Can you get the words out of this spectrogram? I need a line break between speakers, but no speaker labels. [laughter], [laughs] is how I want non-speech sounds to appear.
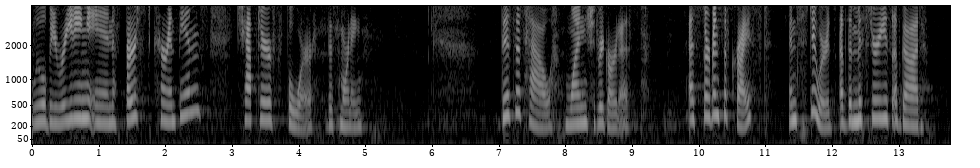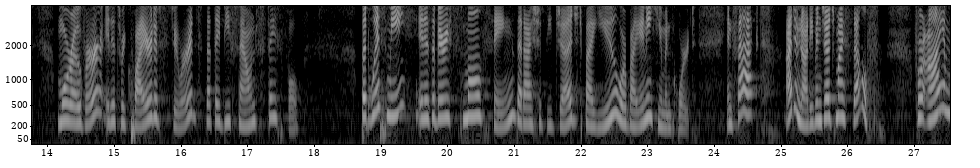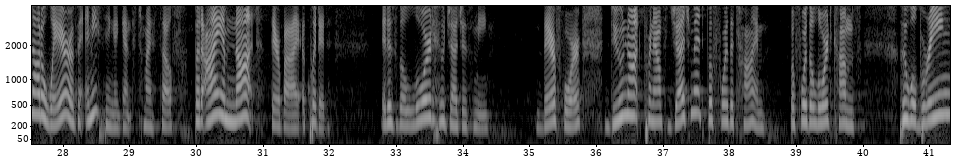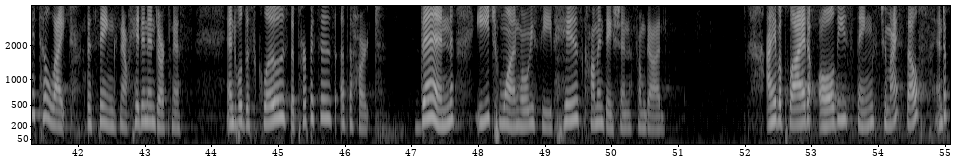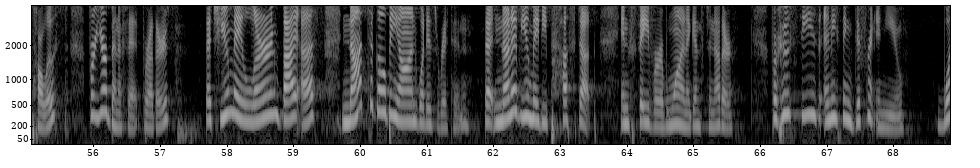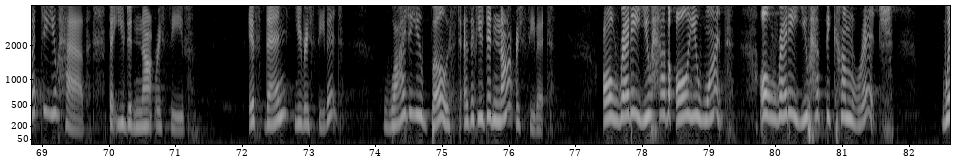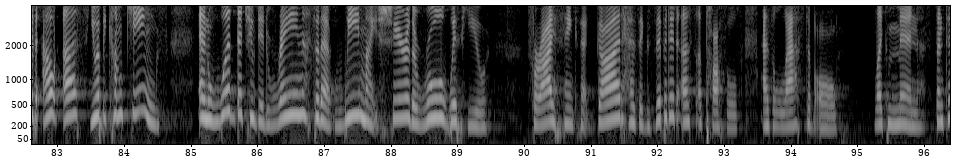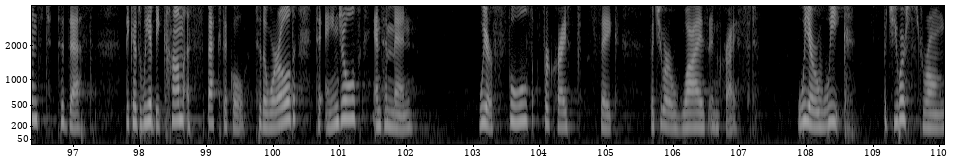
We will be reading in 1 Corinthians chapter 4 this morning. This is how one should regard us as servants of Christ and stewards of the mysteries of God. Moreover, it is required of stewards that they be found faithful. But with me, it is a very small thing that I should be judged by you or by any human court. In fact, I do not even judge myself. For I am not aware of anything against myself, but I am not thereby acquitted. It is the Lord who judges me. Therefore, do not pronounce judgment before the time, before the Lord comes, who will bring to light the things now hidden in darkness, and will disclose the purposes of the heart. Then each one will receive his commendation from God. I have applied all these things to myself and Apollos for your benefit, brothers, that you may learn by us not to go beyond what is written, that none of you may be puffed up in favor of one against another. For who sees anything different in you? What do you have that you did not receive? If then you receive it, why do you boast as if you did not receive it? Already you have all you want. Already you have become rich. Without us, you have become kings. And would that you did reign so that we might share the rule with you. For I think that God has exhibited us apostles as last of all, like men sentenced to death, because we have become a spectacle to the world, to angels, and to men. We are fools for Christ's sake, but you are wise in Christ. We are weak, but you are strong.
